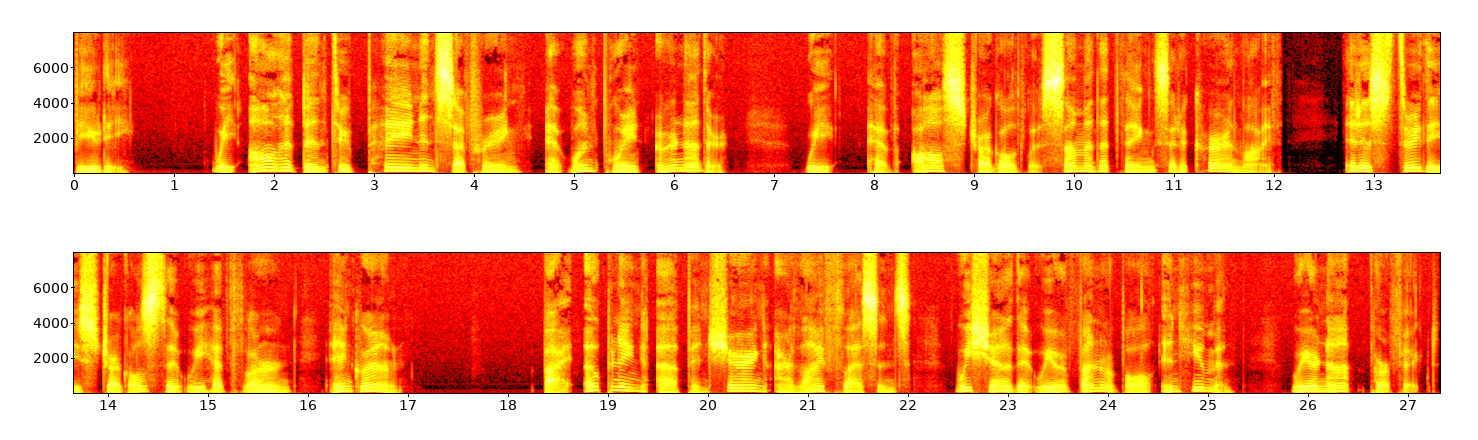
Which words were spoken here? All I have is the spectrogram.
beauty. We all have been through pain and suffering at one point or another. We have all struggled with some of the things that occur in life. It is through these struggles that we have learned and grown. By opening up and sharing our life lessons, we show that we are vulnerable and human. We are not perfect,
